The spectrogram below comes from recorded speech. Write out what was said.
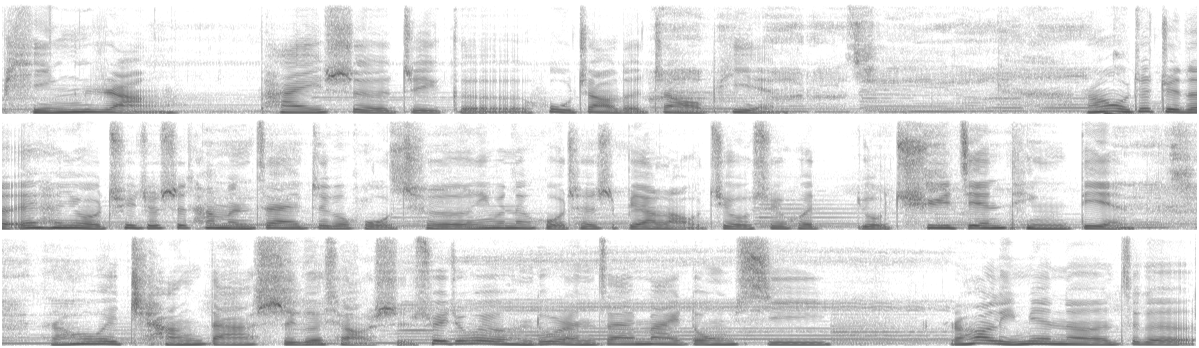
平壤拍摄这个护照的照片。然后我就觉得诶很有趣，就是他们在这个火车，因为那个火车是比较老旧，所以会有区间停电，然后会长达十个小时，所以就会有很多人在卖东西。然后里面呢，这个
